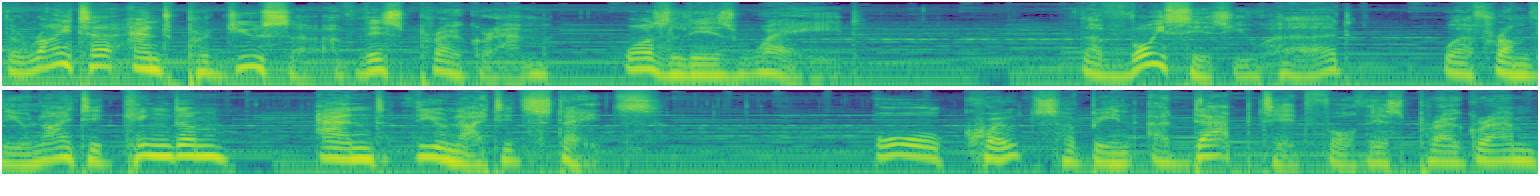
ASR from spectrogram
The writer and producer of this programme was Liz Waid. The voices you heard were from the United Kingdom and the United States. All quotes have been adapted for this programme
